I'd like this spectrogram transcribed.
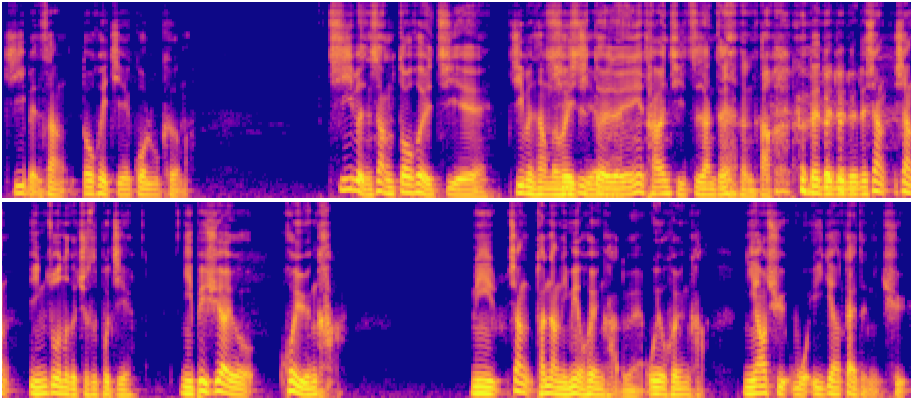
基本上都会接过路客嘛，基本上都会接，基本上都会接。对对，因为台湾其实治安真的很好。对对对对对，像像银座那个就是不接，你必须要有会员卡。你像团长里面有会员卡对不对？我有会员卡，你要去，我一定要带着你去。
